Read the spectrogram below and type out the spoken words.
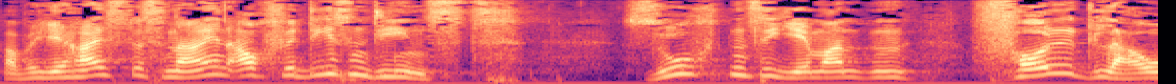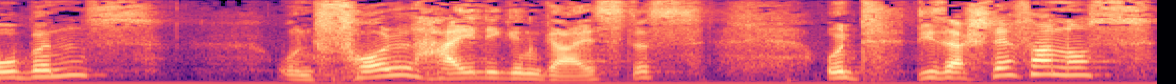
Aber hier heißt es, nein, auch für diesen Dienst suchten sie jemanden voll Glaubens und voll Heiligen Geistes. Und dieser Stephanus,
